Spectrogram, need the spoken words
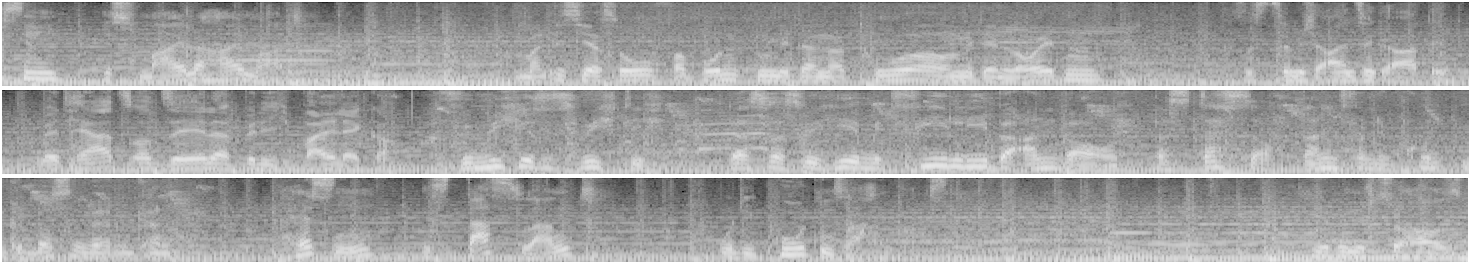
Hessen ist meine Heimat. Man ist ja so verbunden mit der Natur und mit den Leuten. Das ist ziemlich einzigartig. Mit Herz und Seele bin ich Waldecker. Für mich ist es wichtig, dass was wir hier mit viel Liebe anbauen, dass das auch dann von dem Kunden genossen werden kann. Hessen ist das Land, wo die guten Sachen wachsen. Hier bin ich zu Hause.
